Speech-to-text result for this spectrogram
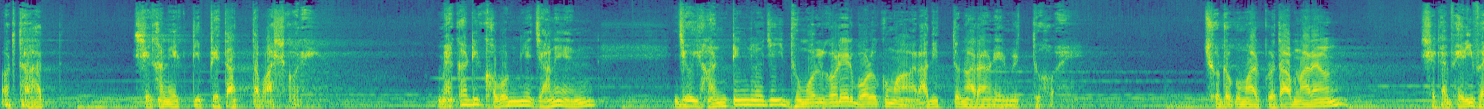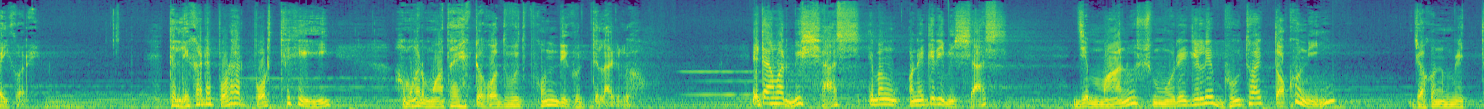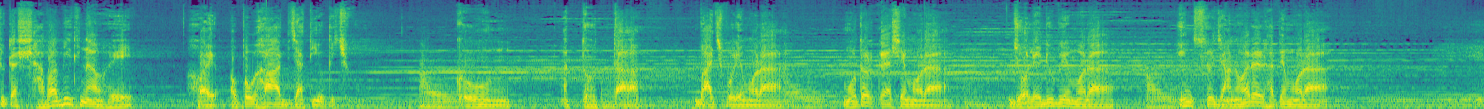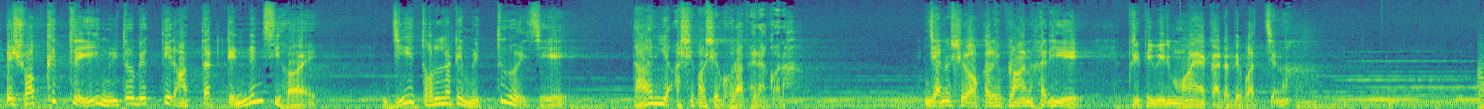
অর্থাৎ সেখানে একটি প্রেতাত্মা বাস করে। ম্যাকাডি খবর নিয়ে জানেন যে ওই হান্টিং লজেই ধুমলগড়ের বড় কুমার আদিত্য নারায়ণের মৃত্যু হয়। ছোট কুমার প্রতাপ নারায়ণ সেটা ভেরিফাই করে। তা লেখাটা পড়ার পর থেকেই আমার মাথায় একটা অদ্ভুত ফন্দি ঘুরতে লাগল। এটা আমার বিশ্বাস এবং অনেকেরই বিশ্বাস যে মানুষ মরে গেলে ভূত হয় তখনই যখন মৃত্যুটা স্বাভাবিক না হয়ে হয় অপঘাত জাতীয় কিছু। খুন, আত্মহত্যা, বাজ পড়ে মরা, মোটর ক্র্যাশে মরা, জলে ডুবে মরা, হিংস্র জানোয়ারের হাতে মরা এই সব ক্ষেত্রেই মৃত ব্যক্তির আত্মার টেন্ডেন্সি হয়। যে তল্লাটে মৃত্যু হয়েছে, তারই আশেপাশে ঘোরাফেরা করা। যেন সে অকালে প্রাণ হারিয়ে পৃথিবীর মায়া কাটাতে পারছে না।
